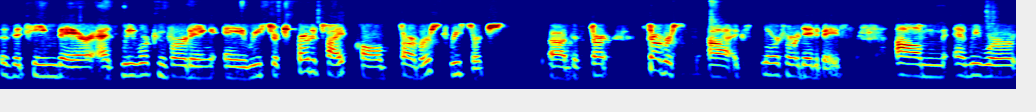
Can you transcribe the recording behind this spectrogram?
the team there as we were converting a research prototype called Starburst Research, uh, the Star, Starburst uh, exploratory database, um, and we were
